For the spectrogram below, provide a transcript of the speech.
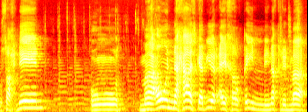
وصحنين وماعون نحاس كبير أي خلقين لنقل الماء.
